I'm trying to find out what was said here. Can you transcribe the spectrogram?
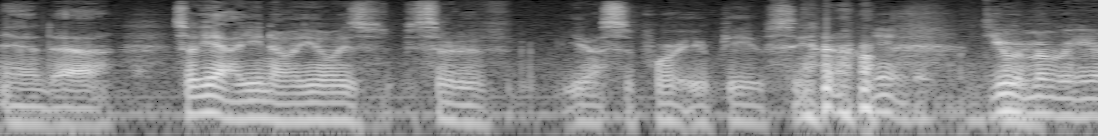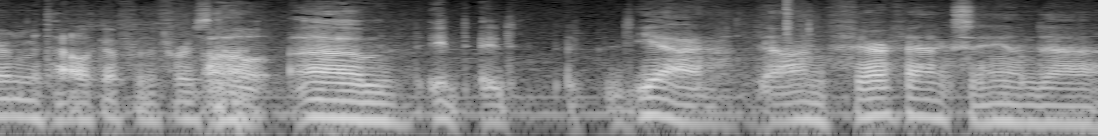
And uh, so yeah, you know, you always sort of you know support your peeps. You know. Yeah, do you remember hearing Metallica for the first time? Oh, um, it, it, yeah, on Fairfax and uh,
